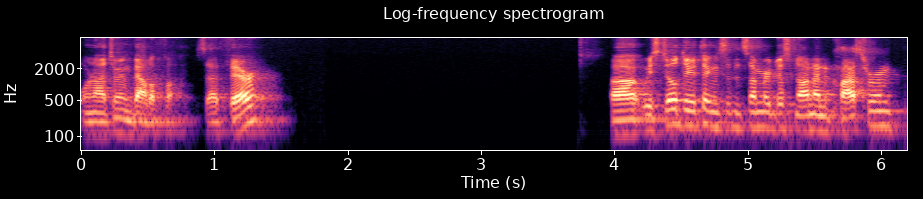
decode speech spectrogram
We're not doing Battlefy. Is that fair? Uh, we still do things in summer, just not in a classroom.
